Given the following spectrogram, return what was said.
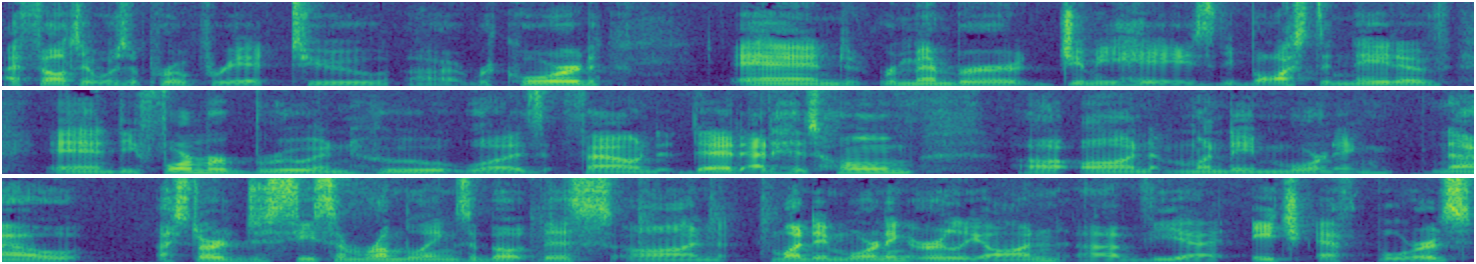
I felt it was appropriate to uh, record and remember Jimmy Hayes, the Boston native and the former Bruin who was found dead at his home uh, on Monday morning. Now, I started to see some rumblings about this on Monday morning early on uh, via HF boards.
